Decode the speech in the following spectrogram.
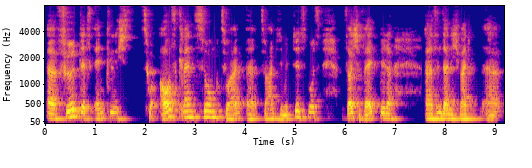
äh, führt letztendlich zur Ausgrenzung, zu, äh, zu Antisemitismus. Solche Weltbilder äh, sind da nicht weit. Äh,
